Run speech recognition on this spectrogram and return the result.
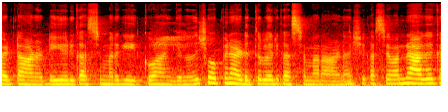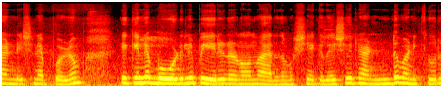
വട്ടമാണ് കേട്ടോ ഈ ഒരു കസ്റ്റമർ കേക്ക് വാങ്ങിക്കുന്നത്. ഷോപ്പിന് അടുത്തുള്ള ഒരു കസ്റ്റമറാണ് പക്ഷേ കസ്റ്റമറിന്റെ ആകെ കണ്ടീഷൻ എപ്പോഴും കേക്കിന്റെ ബോർഡിൽ പേരിടണമെന്നായിരുന്നു പക്ഷേ ഏകദേശം ഒരു രണ്ട് മണിക്കൂർ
